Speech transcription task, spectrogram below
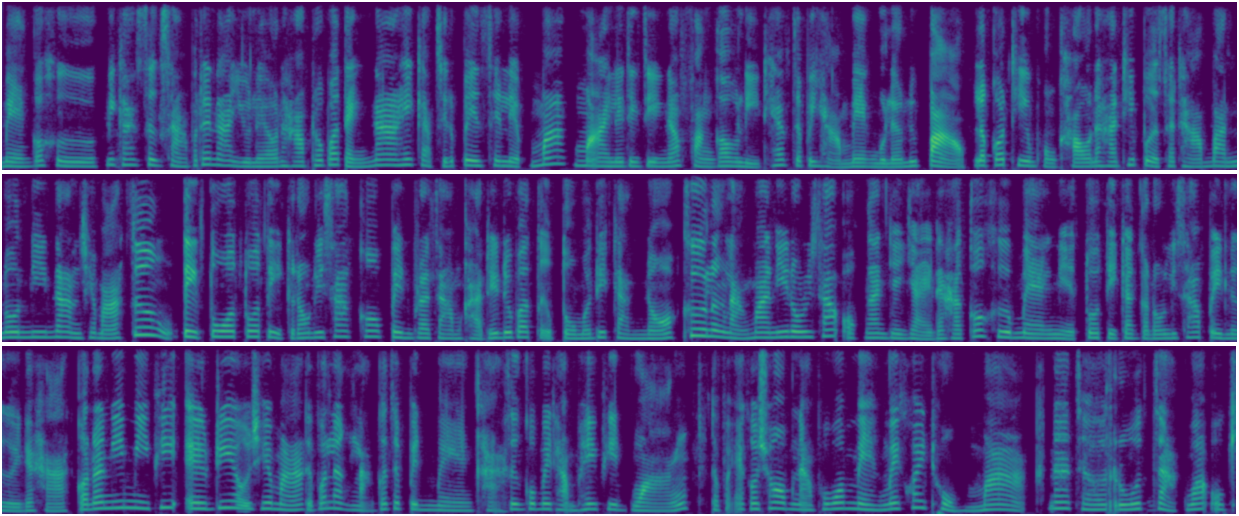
แมงก็คือมีการศึกษาพัฒนาอยู่แล้วนะคะเพราะว่าแต่งหน้าให้กับศิลปินเซเลบมากมายเลยจริง ๆ นะฝั่งเกาหลีแทบจะไปหาแมงหมดแล้วหรือเปล่า แล้วก็ทีมของเขานะคะ ที่เปิดสถาบันโน่นนี่นั่นใช่ไหมซึ่งติดตัวตัวติดกับน้องลิซ่าก็เป็นประจำค่ะเรียกได้ว่าเติบโตมาด้วยกันเนาะคือหลังๆมานี้น้องลิซ่าออกงานใหญ่ ๆนะคะ ก็คือแมงเนี่ยตัวติดกันกับน้องลิซ่าไปเลยนะคะก่อนหน้านี้มีพี่เอเรียลใช่ไหมแต่ว่าหลังๆก็จะเป็นแมงค่ะ ซึ่งก็ไม่ทำให้ผิดหวัง แต่ว่าแอก็ชอบนะ เพราะว่าแมงไม่ค่อยถมมาก น่าจะรู้จักว่าโอเค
